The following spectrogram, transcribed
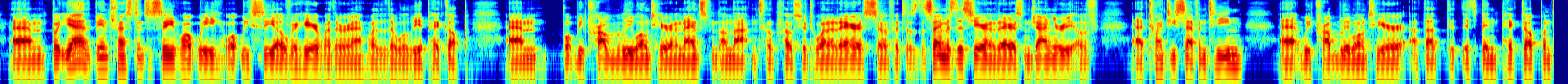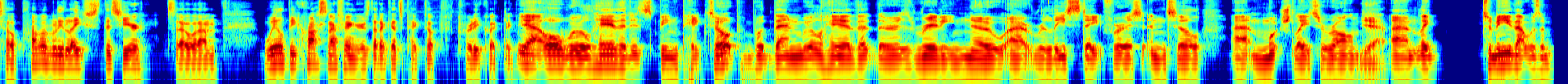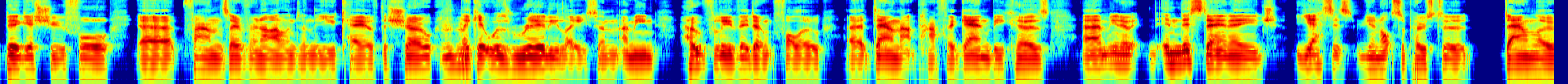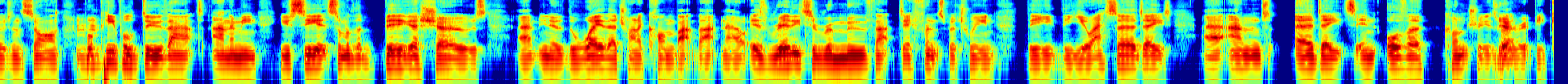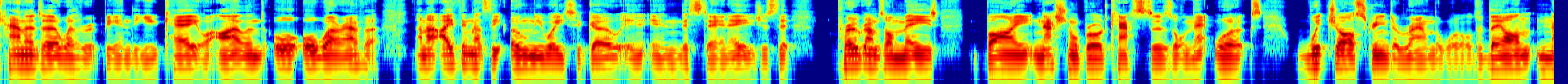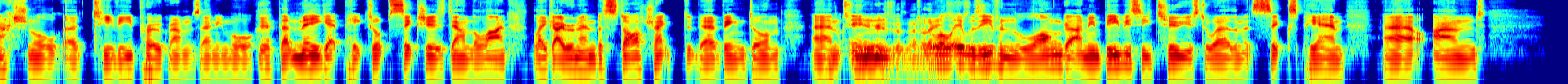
Um, but yeah, it'd be interesting to see what we what we see over here. Whether uh, whether there will be a pickup. Um, but we probably won't hear an announcement on that until closer to when it airs. So if it is the same as this year and it airs in January of uh, 2017, uh, we probably won't hear that it's been picked up until probably late this year. So um, we'll be crossing our fingers that it gets picked up pretty quickly. Yeah, or we'll hear that it's been picked up, but then we'll hear that there is really no uh, release date for it until uh, much later on. Yeah. Um, like to me, that was a big issue for uh, fans over in Ireland and the UK of the show. Like it was really late, and I mean, hopefully they don't follow uh, down that path again because, um, you know, in this day and age, yes, it's you're not supposed to download and so on. But people do that. And I mean, you see it, some of the bigger shows, um, you know, the way they're trying to combat that now is really to remove that difference between the, the US air date, uh, and air dates in other countries, Yeah. whether it be Canada, whether it be in the UK or Ireland or, or wherever. And I, I think that's the only way to go in, in this day and age is that programs are made by national broadcasters or networks which are screened around the world. They aren't national uh, TV programs anymore Yeah. that may get picked up six years down the line. Like I remember Star Trek uh, being done um, Two in years, it, well, it was even longer. I mean, BBC Two used to air them at six p.m. Uh, and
